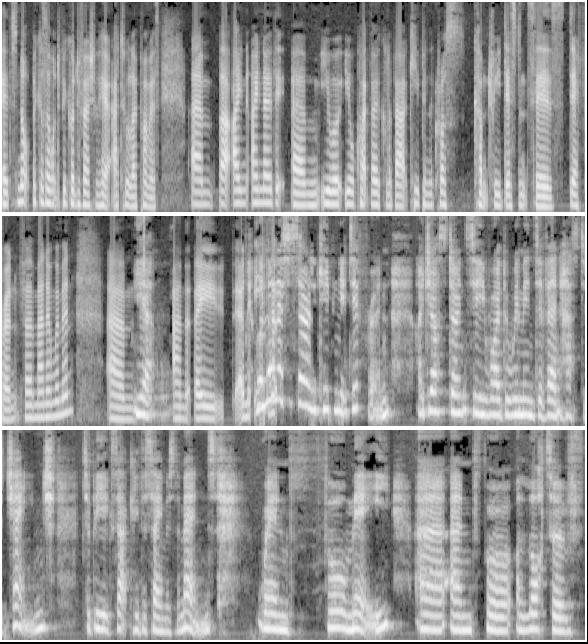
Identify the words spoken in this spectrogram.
it's not because I want to be controversial here at all. I promise. Um, but I, I know that um, you were you were quite vocal about keeping the cross country distances different for men and women. Um, yeah, and that they and well, not necessarily keeping it different. I just don't see why the women's event has to change to be exactly the same as the men's. When for me uh, and for a lot of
